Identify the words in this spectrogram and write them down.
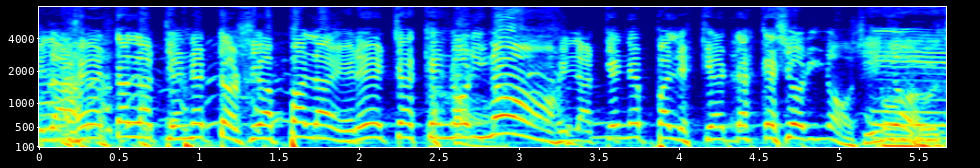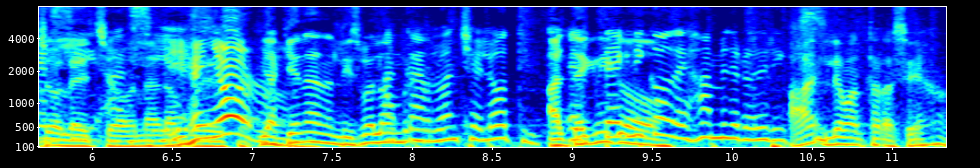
Y la jeta la tiene torcida para la derecha, es que no orinó. Y la tiene para la izquierda, es que se orinó. Sí, Eh, señor. Mucho sí, lechona, Sí, señor. ¿Y a quién analizó el A hombre? Carlo Ancelotti, Al el técnico- técnico de James Rodríguez. Ah, él levanta la ceja.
